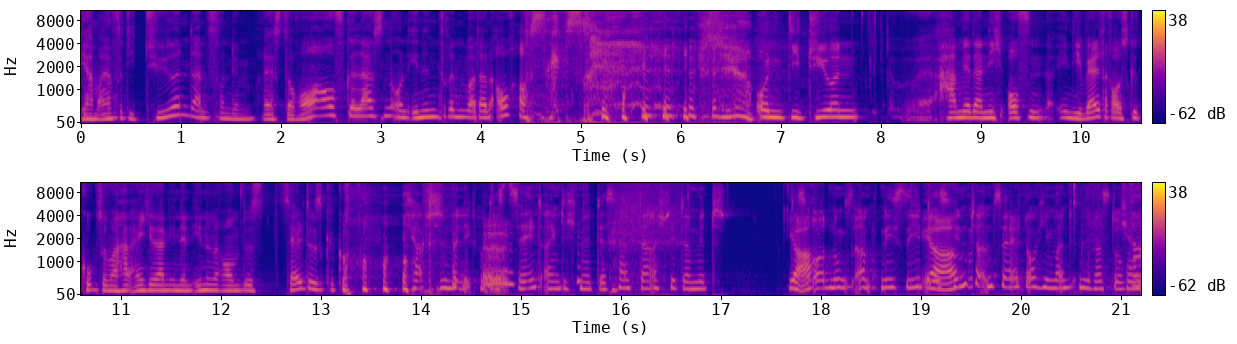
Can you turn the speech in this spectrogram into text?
die haben einfach die Türen dann von dem Restaurant aufgelassen und innen drin war dann auch Außengastronomie. und die Türen haben ja dann nicht offen in die Welt rausgeguckt, sondern man hat eigentlich dann in den Innenraum des Zeltes geguckt. Ich habe schon überlegt, ob das Zelt eigentlich nur deshalb dasteht, damit Ja. das Ordnungsamt nicht sieht, Ja. dass hinter dem Zelt noch jemand im Restaurant Ja,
